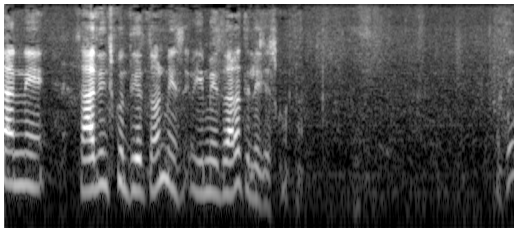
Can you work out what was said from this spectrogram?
దాన్ని సాధించుకుని తీరుతామని మీ మీ ద్వారా తెలియజేసుకుంటాం ఓకే?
